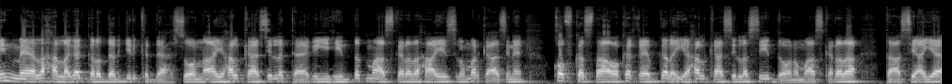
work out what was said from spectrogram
in meelaha laga galo darjirka dahsoon ay halkaasi la taagan yihiin. Dad maaskarada haya islamarkaasina qof kasta oo ka qayb galaya halkaasi la sii doono maaskarada. Taasi ayaa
